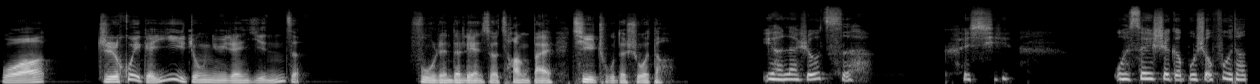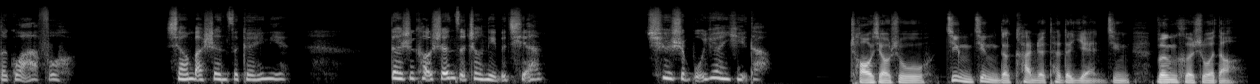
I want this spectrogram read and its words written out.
我只会给一种女人银子。”妇人的脸色苍白，凄楚的说道：“原来如此，可惜，我虽是个不守妇道的寡妇，想把身子给你，但是靠身子挣你的钱，却是不愿意的。”朝小叔静静的看着他的眼睛，温和说道：“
